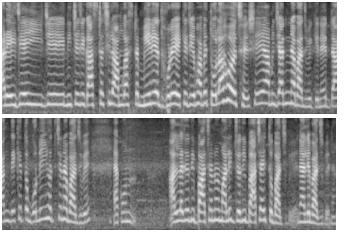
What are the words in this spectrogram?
আর এই যে এই যে নিচে যে গাছটা ছিল, আম গাছটা মেরে ধরে একে যেভাবে তোলা হয়েছে, সে আমি জানি না বাঁচবে কিনা, এর ডাক দেখে তো বনেই হচ্ছে না বাঁচবে। এখন আল্লাহ যদি বাঁচানোর মালিক যদি বাঁচাই তো বাঁচবে, নাহলে বাঁচবে না।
